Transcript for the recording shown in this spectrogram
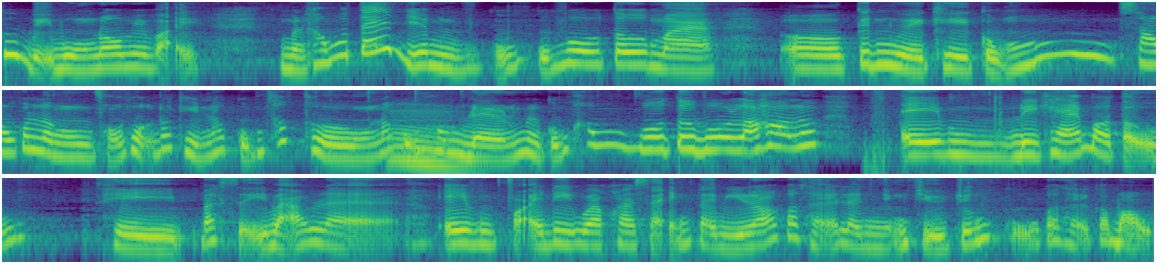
cứ bị buồn nôn như vậy. Mình không có test gì mình cũng cũng vô tư mà uh, kinh nguyệt thì cũng sau cái lần phẫu thuật đó thì nó cũng thất thường nó cũng ừ. không đều mình cũng không vô tư vô lo lắm. Em đi khám bao tử thì bác sĩ bảo là em phải đi qua khoa sản tại vì đó có thể là những triệu chứng của có thể có bầu.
